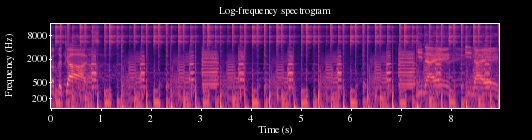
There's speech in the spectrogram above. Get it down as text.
Of the gods. Iynayeh, Iynayeh.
